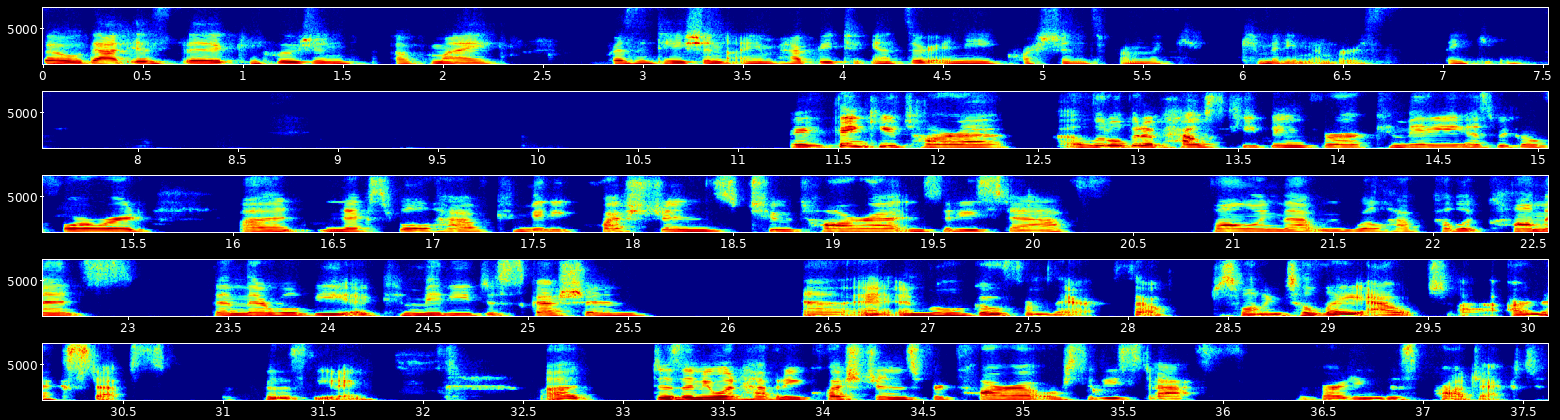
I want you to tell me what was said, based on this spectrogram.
So that is the conclusion of my presentation. I am happy to answer any questions from the committee members. Thank you. Great, thank you, Tara. A little bit of housekeeping for our committee as we go forward. Uh, Next, we'll have committee questions to Tara and city staff. Following that, we will have public comments. Then there will be a committee discussion. uh, and, and we'll go from there. So just wanting to lay out uh, our next steps for this meeting. Uh, Does anyone have any questions for Tara or city staff regarding this project?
